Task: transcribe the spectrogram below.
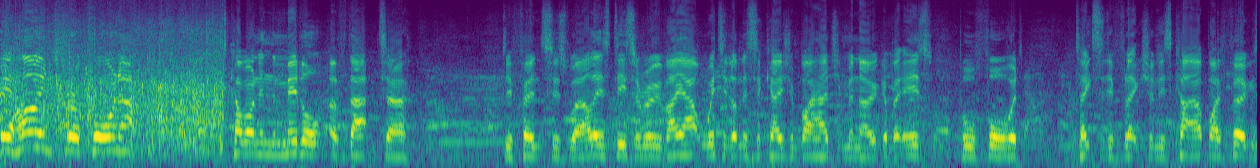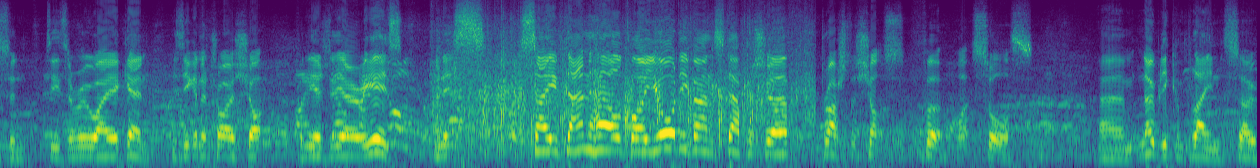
behind for a corner. Come on in the middle of that uh, defence as well. Here's Dieseruvwe, outwitted on this occasion by Haji Mnoga, but here's pull forward takes a deflection, is cut out by Ferguson. Dieseruvwe again. Is he going to try a shot from the edge of the area? He is. And it's saved and held by Jordi van Stappershoef. Brush the shot's foot. What source? Um, nobody complained, so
